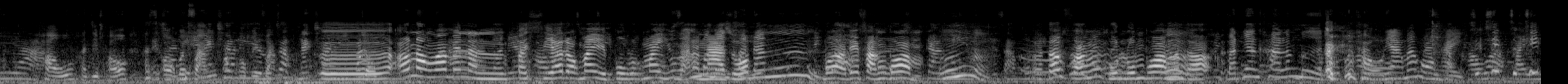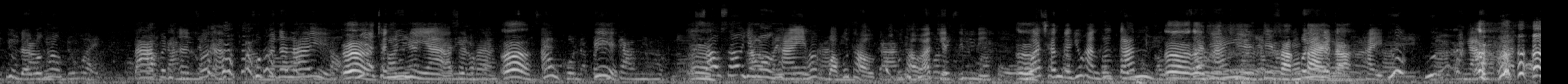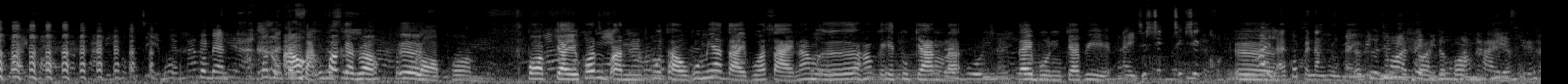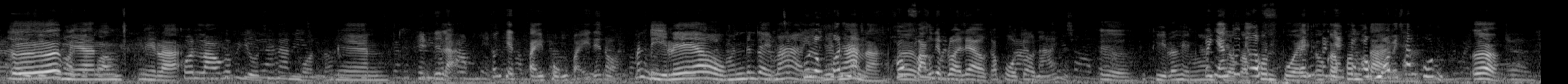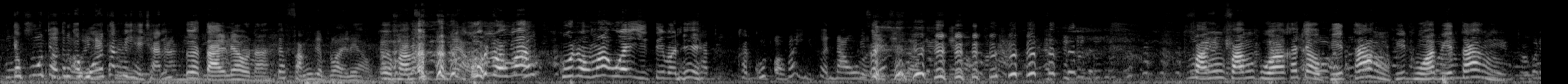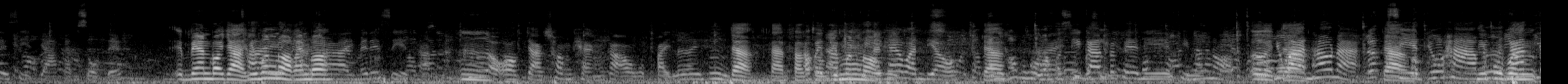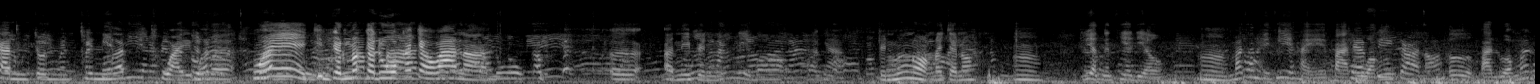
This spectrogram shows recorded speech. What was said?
เผาค่ะสิเผาค่ะสิออกไปฝังช่างออกไปฝังเออ เอาน้องว่าแม่นั่นไปเสียดอกไม้ปลูกดอกไม้อยู่อันนาสวบนั้นบ่ได้ฝังพร้อมเออเออต้องฝังขุดหลุมพร้อมมันเถอะบัดย่างคาลังมือนะผู้เฒ่ายางมาห้องไห้ซิกซิกซิกซิกอยู่เดี๋ยวลงเฮา ตาเป็นเออเขาถามคุณเป็นอะไรเนี่ยฉันอยู่เนี่ยสั่งว่าเออ เอ้าพี่เอเศอร้าเศร้าอย่ามองไห้เขาบอกผู้เฒ่าผู้เฒ่าอาเจ็ดสิบปีเออว่าฉันกับยุหันคือกันเออเออที่ที่ที่ฝังตายนะไห้งานบ่แม่นบ่แม่นจะเอาฝังพอกันบ่เออ ปลอบพร้อม ปลอบใจคนอันผู้เฒ่าผู้เมียตายผัวตายน้ำเออเฮาก็เฮ็ดทุกอย่างล่ะ ได้บุญจ้ะพี่ไห้ชิกชิกชิกชิกเออ หลายคนไปนั่งห้องไห้ก็คือทอดก่อนจะคล้องไข่อะเออแมนนี่ล่ะคนเราก็ไปอยู่ที่นั่นหมดเนาะแมนนี่แหละต้องเก็บไปผงไปได้หน่อยมันดีแล้วมันเป็นได้มากผู้ลงเฮ็คดนงาน่ะนน่ะเอเขาอฝังเรียบร้อยแล้วกับโผเจ้านายเออพี่เราเห็นงานไปยังเกี่ยวก็กับเอาคนป่วยไปเกี่ยวไปกับยังคนเอาตาหัวยไปทั้งคุณเออ เจ้าพูดเจ้าต้องเอาหัวมาทั้งนี้ให้ฉัน เออตายแล้วนะ จะฝังเรียบร้อยแล้ว เออฟังคูดออกมาคูดออกอีกติบัดนี้คัดคัดคุดออกมาอีกก็เน่าเลยฟังฟังผัวเขาเจ้าผิดทั้งผิดหัวผิดทั้ง เขาไม่ได้ฉีดยากันศพเด้ เอ้ยแม่นบ่จ้ะอยู่เมืองนอกแม่นบ่ ใช่ไม่ได้ฉีดค่ะอืคืม อเอาออกจากช่องแข็งก็เอาไปเลยจ้ะการฟังเอาศไปพอยู่ทำเมืองนอก ได้แค่วันเดียวจ้ะสีการประเพณีที่เมืองนอกเออจ้ะอยู่บ้านเฮาน่ะจ้ะฉีดอยู่หามีมืผู้อเพิ่นย่างกันจนกินเมืดถวยเมืดห้วยกินจนมักกระดูกเขาเจ้าว่าน่ะ กระดูกกับเออ อันนี้เป็นนี่บ่บ่ยากเป็นเมืองนอกนะจ๊ะเนาะอืมเรียกกันเทียเดียว อืมมาทำพิธีให้บาทแค่หลวงฟรีกาเนาะเออบาทหลวงมา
